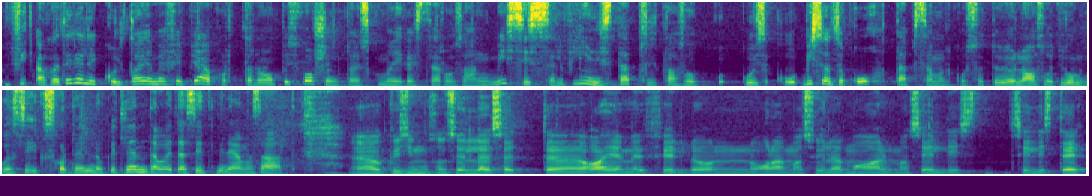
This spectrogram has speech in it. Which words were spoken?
aga tegelikult IMF-i peakorter on hoopis Washingtonis, kui ma õigesti aru saan, mis siis seal Viinis täpselt asub, kui, mis on see koht täpsemalt, kus sa tööle asud, juhul kui ükskord lennukid lendavad ja siit minema saad? Äh, küsimus on selles, et äh, IMF-il on olemas üle maailma sellist, selliste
